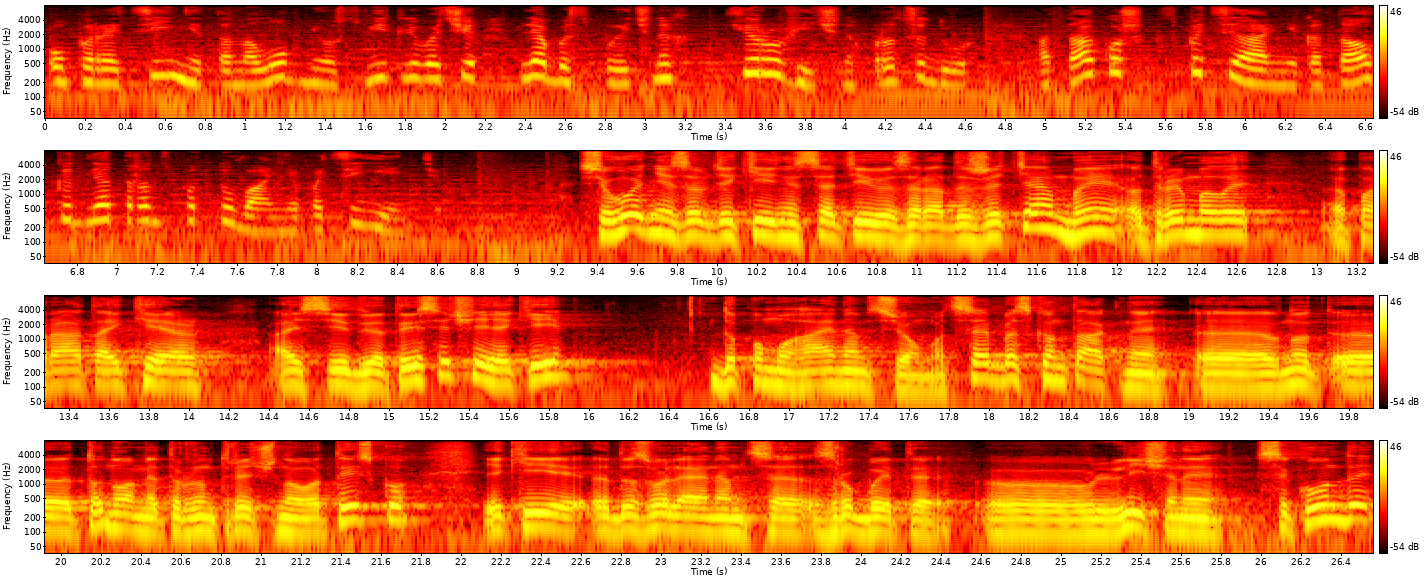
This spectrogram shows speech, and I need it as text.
операційні та налобні освітлювачі для безпечних хірургічних процедур, а також спеціальні каталки для транспортування пацієнтів. Сьогодні, завдяки ініціативі заради життя, ми отримали апарат iCare IC 2000, який допомагає нам в цьому. Це безконтактний е, е, тонометр внутрішнього тиску, який дозволяє нам це зробити е, в лічені секунди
